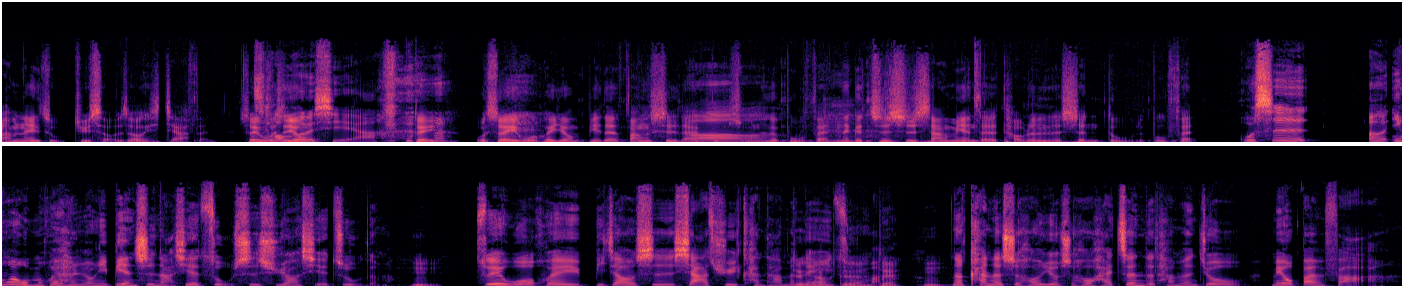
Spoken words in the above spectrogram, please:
他们那一组举手的时候会加分。”所以我是用写啊，对我，所以我会用别的方式来补足那个部分，哦、那个知识上面的讨论的深度的部分。我是呃，因为我们会很容易辨识哪些组是需要协助的嘛。嗯。所以我会比较是下去看他们那一组嘛。对，啊对，啊对，嗯。那看的时候，有时候还真的他们就没有办法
